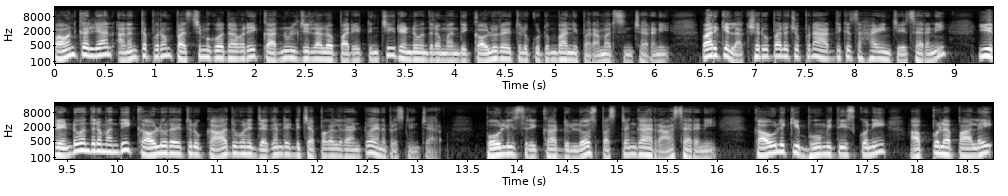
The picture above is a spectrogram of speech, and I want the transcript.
పవన్ కళ్యాణ్ అనంతపురం పశ్చిమ గోదావరి కర్నూలు జిల్లాలో పర్యటించి రెండు వందల మంది కౌలు రైతుల కుటుంబాన్ని పరామర్శించారని వారికి లక్ష రూపాయల చొప్పున ఆర్థిక సహాయం చేశారని ఈ రెండు వందల మంది కౌలు రైతులు కాదు అని జగన్ రెడ్డి చెప్పగలరా అంటూ ఆయన ప్రశ్నించారు. పోలీస్ రికార్డుల్లో స్పష్టంగా రాశారని కౌలికి భూమి తీసుకొని అప్పుల పాలై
